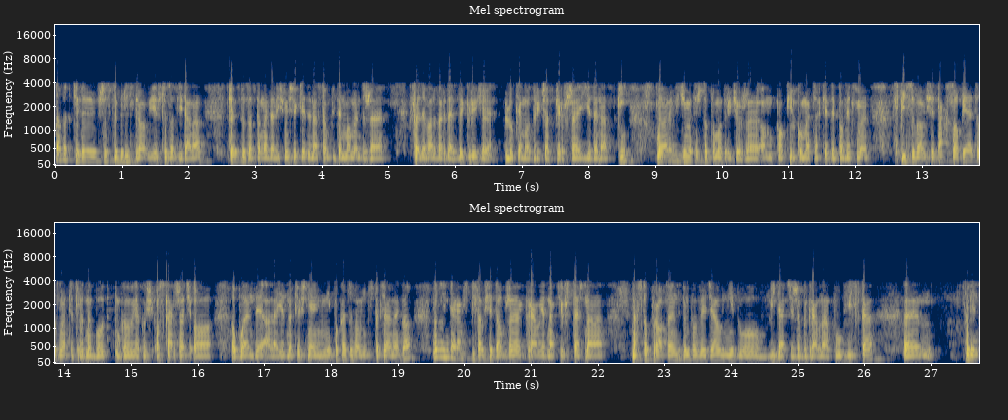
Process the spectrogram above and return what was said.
nawet kiedy wszyscy byli zdrowi jeszcze za Zidana, często zastanawialiśmy się, kiedy nastąpi ten moment, że Fede Valverde wygryzie Lukę Modricza z pierwszej jedenastki, no ale widzimy też to po Modriciu, że on po kilku meczach, kiedy powiedzmy spisywał się tak sobie, to znaczy trudno było go jakoś oskarżać o, o błędy, ale jednocześnie nie pokazywał nic specjalnego, no z Interem spisał się się dobrze, grał jednak już też na, na 100%, bym powiedział. Nie było widać, żeby grał na pół gwizdka. Więc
